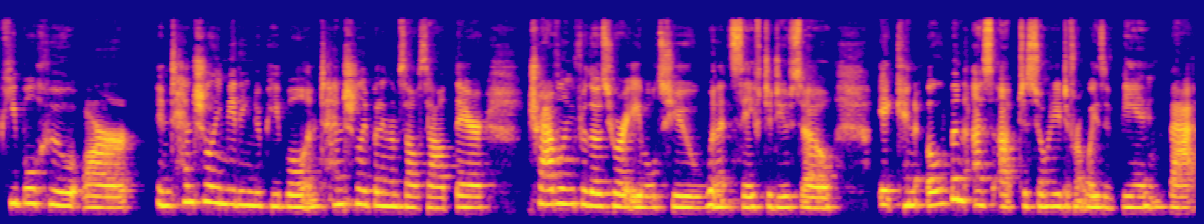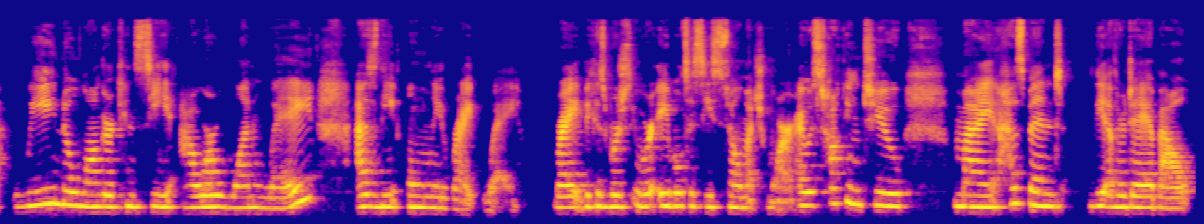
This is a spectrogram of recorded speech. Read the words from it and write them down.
people who are intentionally meeting new people, intentionally putting themselves out there, traveling for those who are able to when it's safe to do so, it can open us up to so many different ways of being that we no longer can see our one way as the only right way right because we're we're able to see so much more. I was talking to my husband the other day about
